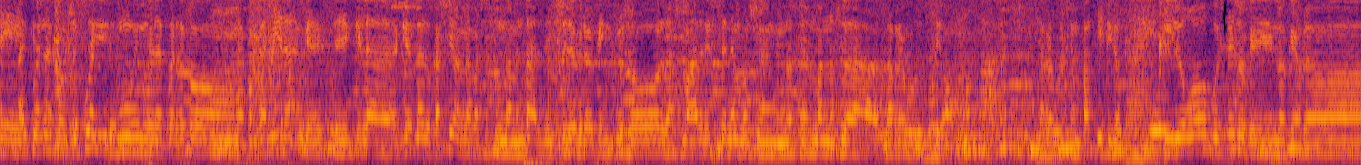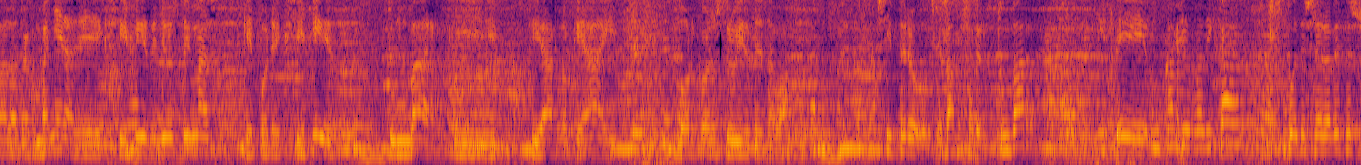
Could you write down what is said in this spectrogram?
Eh, Hay que bueno, ser consecuente. Estoy muy, muy de acuerdo con la compañera en que, en que, la- que es la educación la base fundamental. De hecho, yo creo que incluso las madres tenemos en nuestras manos la, la revolución, ¿no? la revolución pacífica. Y luego, pues eso, que lo que hablaba la otra compañera, de exigir, yo estoy más que por exigir, tumbar y tirar lo que hay, por construir desde abajo. Sí, pero eh, vamos a ver, tumbar eh, un cambio radical puede ser a veces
